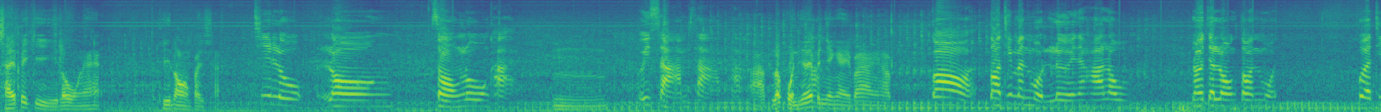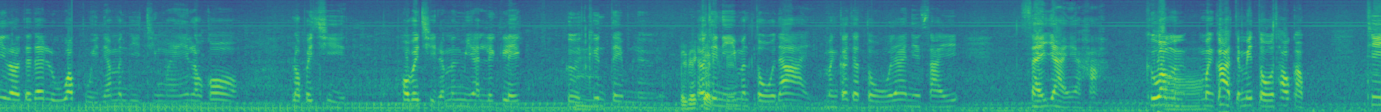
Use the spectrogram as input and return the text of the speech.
ใช้ไปกี่โรงนะฮะที่ลองไปใช้ ที่โรงลองสองโรงค่ะ อืม อุ้ยสามสามค่ะ ครับแล้วผลที่ได้เป็นยังไงบ้างครับ ก็ตอนที่มันหมดเลยนะคะ เราเราจะลองตอนหมด เพื่อที่เราจะได้รู้ว่าปุ๋ยเนี่ยมันดีจริงไหมเราก็เราไปฉีด พอไปฉีดแล้วมันมีอันเล็กๆ เกิดขึ้นเต็มเลยเล็กๆแล้วเกิดทีนี้ขึ้น มันโตได้ มันก็จะโตได้ในไซส์ไซส์ใหญ่อะค่ะ คือว่ามันอ๋อ มันก็อาจจะไม่โตเท่ากับที่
